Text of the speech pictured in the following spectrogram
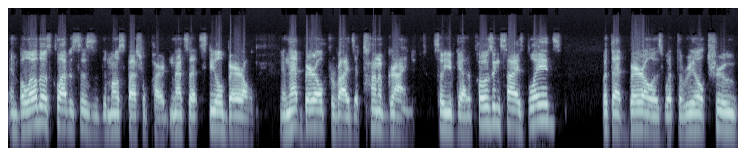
and below those clevises is the most special part, and that's that steel barrel. And that barrel provides a ton of grind. So you've got opposing size blades, but that barrel is what the real true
